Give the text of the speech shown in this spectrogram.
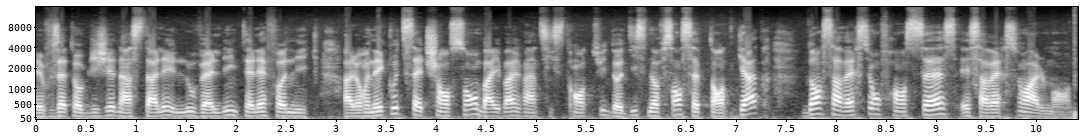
et vous êtes obligé d'installer une nouvelle ligne téléphonique. Alors on écoute cette chanson Bye Bye 2638 de 1974 dans sa version française et sa version allemande.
